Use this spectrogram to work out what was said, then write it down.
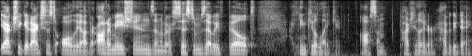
You actually get access to all the other automations and other systems that we've built. I think you'll like it. Awesome. Talk to you later. Have a good day.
